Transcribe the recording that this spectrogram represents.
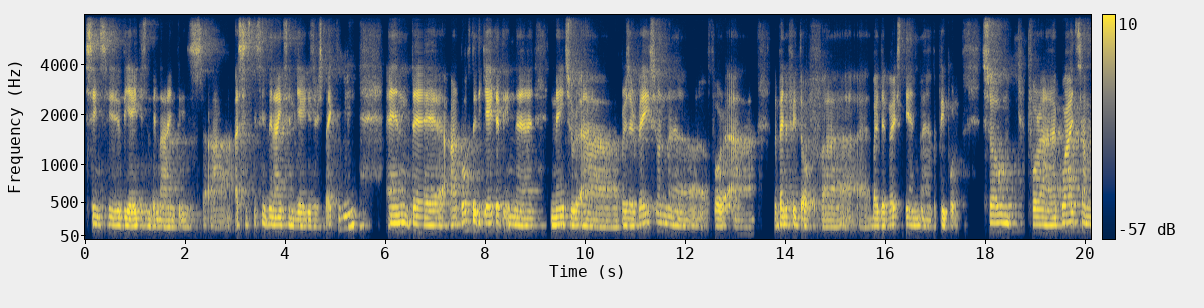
since uh, the 80s and the 90s, uh, since the 90s and the 80s respectively. And uh, are both dedicated in uh, nature uh, preservation uh, for uh, the benefit of uh, biodiversity and the people. So for quite some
